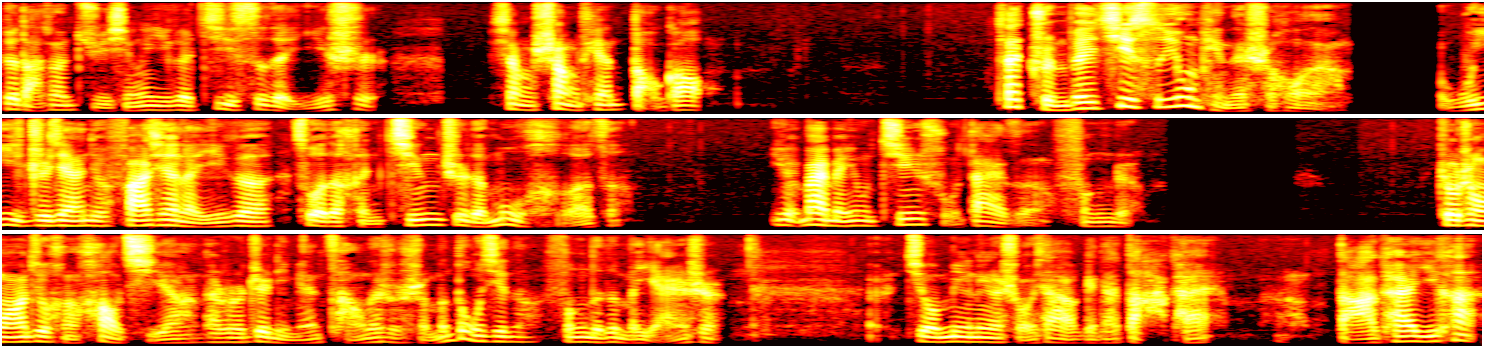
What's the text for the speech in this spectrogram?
就打算举行一个祭祀的仪式，向上天祷告。在准备祭祀用品的时候呢，无意之间就发现了一个做的很精致的木盒子，因为外面用金属袋子封着。周成王就很好奇啊，他说：“这里面藏的是什么东西呢？封的这么严实。”就命令手下给他打开。打开一看，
